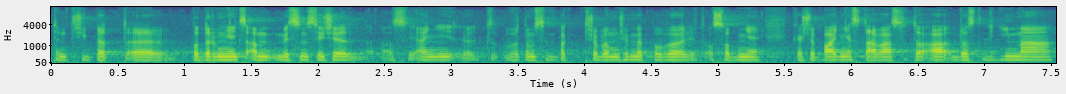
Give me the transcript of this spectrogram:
ten případ podrobněji a myslím si, že asi ani o tom se pak třeba můžeme povědět osobně. Každopádně stává se to a dost lidí má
